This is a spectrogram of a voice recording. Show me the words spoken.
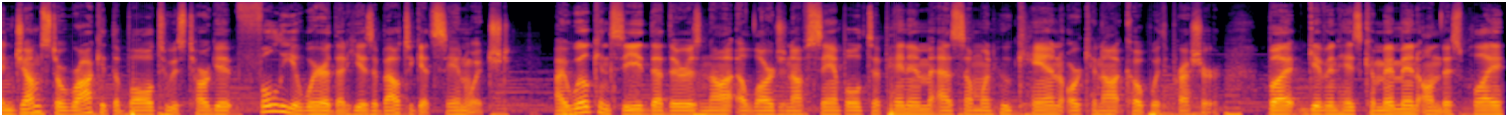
and jumps to rocket the ball to his target fully aware that he is about to get sandwiched. I will concede that there is not a large enough sample to pin him as someone who can or cannot cope with pressure, but given his commitment on this play,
